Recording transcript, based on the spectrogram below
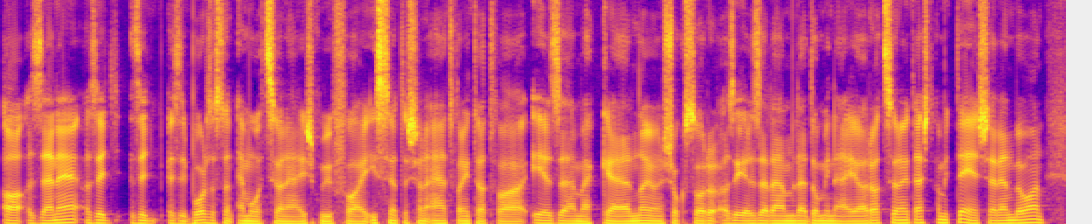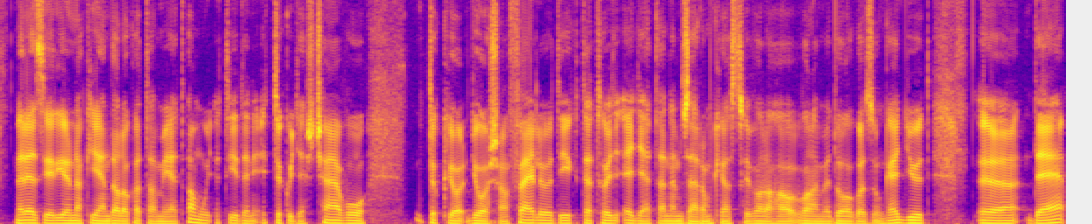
A zene az egy, ez egy, ez egy borzasztóan emocionális műfaj, iszonyatosan átvanítatva érzelmekkel, nagyon sokszor az érzelem ledominálja a racionalitást, ami teljesen rendben van, mert ezért írnak ilyen dalokat, amilyet amúgy a Tideni egy tök ügyes csávó, tök gyorsan fejlődik, tehát hogy egyáltalán nem zárom ki azt, hogy valaha valamivel dolgozzunk együtt, de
